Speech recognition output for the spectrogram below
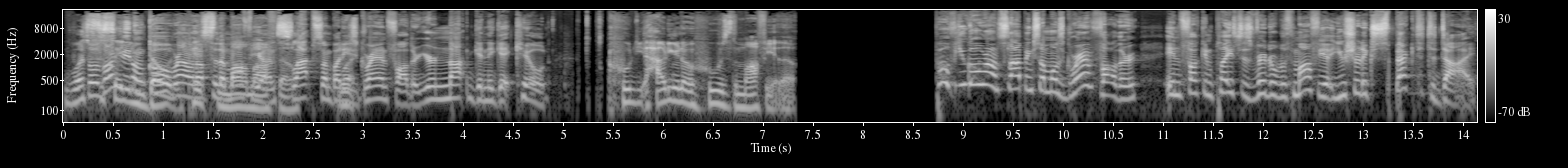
What's So as long as you don't go around up to the mafia and though? slap somebody's What- grandfather, you're not going to get killed. who do you, how do you know who's the mafia though Bro, if you go around slapping someone's grandfather in fucking places riddled with mafia, you should expect to die.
